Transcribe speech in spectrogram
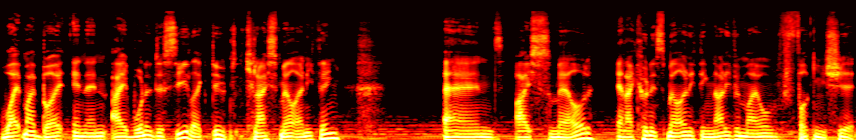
Wipe my butt, and then I wanted to see, like, dude, can I smell anything? And I smelled, and I couldn't smell anything, not even my own fucking shit.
